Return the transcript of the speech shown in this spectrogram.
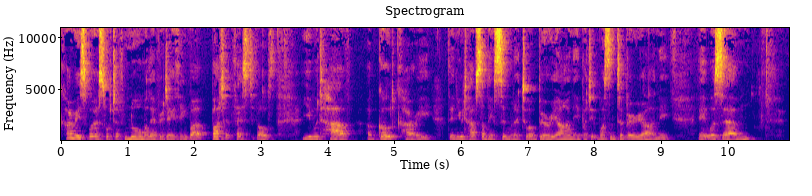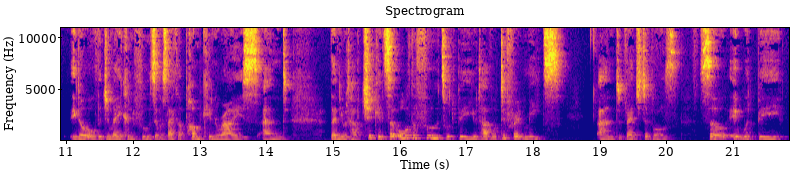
curries were a sort of normal everyday thing, but but at festivals you would have a goat curry, then you'd have something similar to a biryani, but it wasn't a biryani. It was, um, you know, all the Jamaican foods. It was like a pumpkin rice, and then you would have chicken. So all the foods would be you'd have all different meats and vegetables. So it would be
